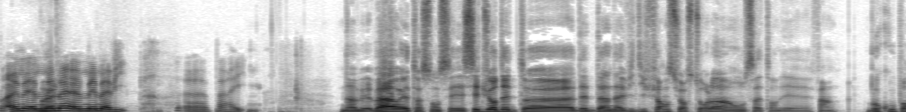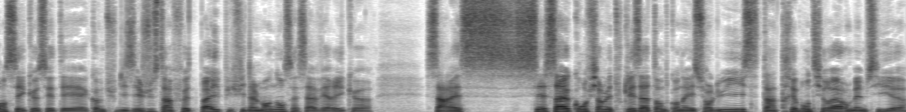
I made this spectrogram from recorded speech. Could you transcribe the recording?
Ouais, même, Ouais. même, même avis. Euh, pareil. Non mais bah ouais, de toute façon c'est c'est dur d'être euh, d'être d'un avis différent sur ce tour-là. hein. On s'attendait, enfin beaucoup pensaient que c'était comme tu disais juste un feu de paille, puis finalement non, ça s'est avéré que ça reste, c'est ça a confirmé toutes les attentes qu'on avait sur lui. C'est un très bon tireur, même si euh,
